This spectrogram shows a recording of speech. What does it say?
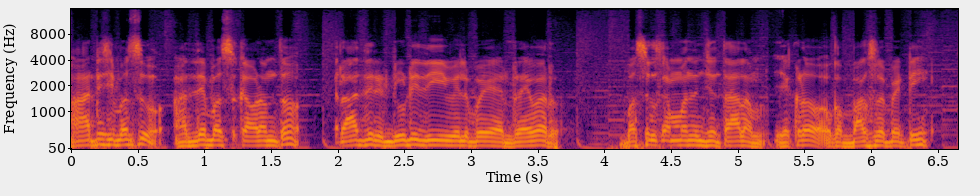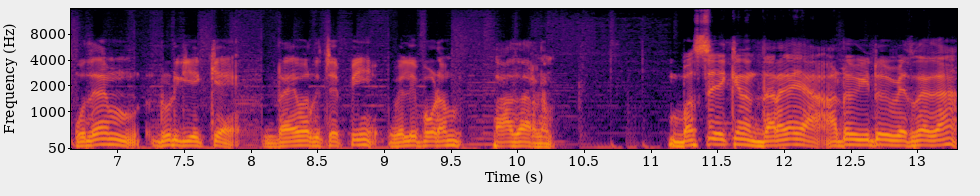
ఆర్టీసీ బస్సు అద్దె బస్సు కావడంతో రాత్రి డ్యూటీ దిగి వెళ్ళిపోయే డ్రైవర్ బస్సుకు సంబంధించిన తాళం ఎక్కడో ఒక బాక్స్లో పెట్టి ఉదయం డ్యూటీకి ఎక్కే డ్రైవర్కు చెప్పి వెళ్ళిపోవడం సాధారణం. బస్సు ఎక్కిన దరగయ్య అటు ఇటు వెతకగా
